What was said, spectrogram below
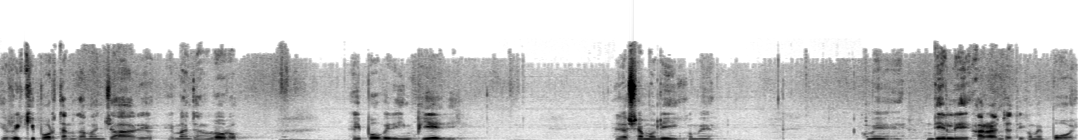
I ricchi portano da mangiare e mangiano loro e i poveri in piedi e lasciamo lì come, come dirgli arrangiati come puoi.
